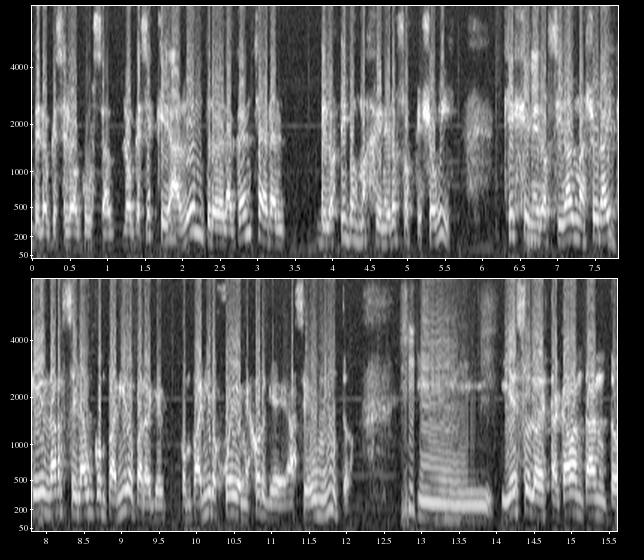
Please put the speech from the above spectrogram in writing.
de lo que se lo acusa. Lo que sé es que adentro de la cancha era de los tipos más generosos que yo vi. ¿Qué generosidad mayor hay que dársela a un compañero para que el compañero juegue mejor que hace un minuto? Y, y eso lo destacaban tanto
